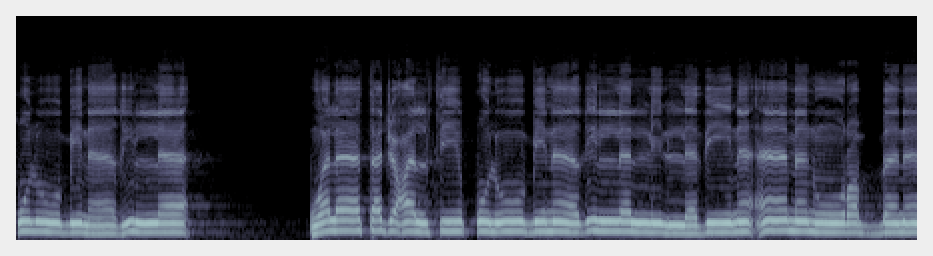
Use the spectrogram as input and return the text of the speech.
قلوبنا غلا ولا تجعل في قلوبنا غلا للذين امنوا ربنا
